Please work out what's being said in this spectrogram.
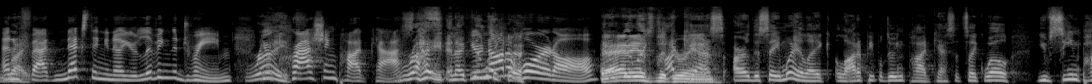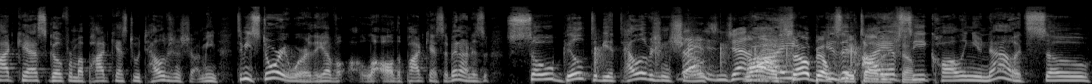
And Right. in fact, next thing you know, you're living the dream. Right. You're crashing podcasts. Right, and I feel you're like- not a whore at all. And I That feel is like the dream. podcasts are the same way. Like a lot of people doing podcasts, it's like, well, you've seen podcasts go from a podcast to a television show. I mean, to me, Storyworthy of all all the podcasts I've been on is so built to be a television show. Ladies and gentlemen. Wow, Why so built to isn't be a television IFC show. calling you now? It's so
